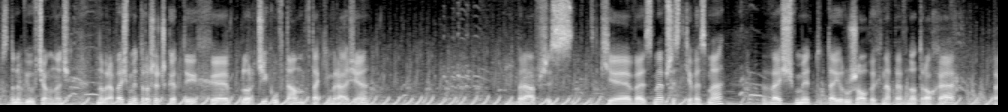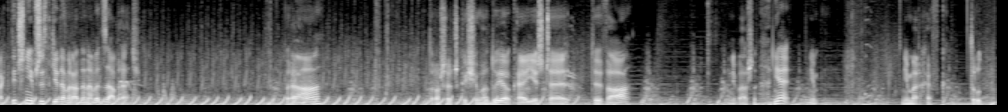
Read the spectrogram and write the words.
postanowił wciągnąć. Dobra, weźmy troszeczkę tych e, plorcików tam w takim razie. Dobra, wszystkie wezmę, wszystkie wezmę. Weźmy tutaj różowych na pewno trochę. Praktycznie wszystkie dam radę nawet zabrać. Dobra. Troszeczkę się ładuje, ok, jeszcze dwa. Nieważne. Nie, nie. Nie marchewka. Trudno.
